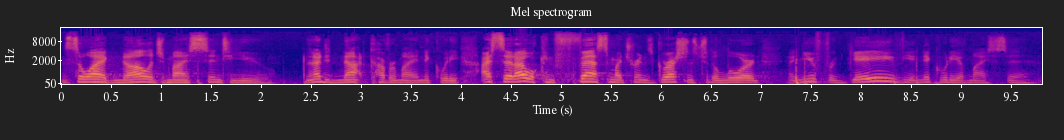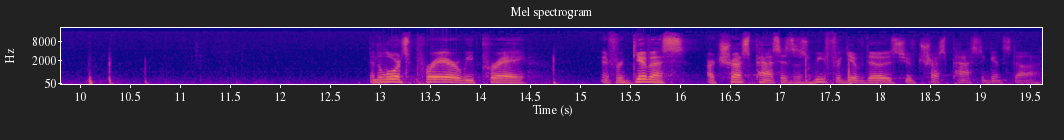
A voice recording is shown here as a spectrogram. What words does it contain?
And so I acknowledged my sin to you, and I did not cover my iniquity. I said, I will confess my transgressions to the Lord, and you forgave the iniquity of my sin. In the Lord's Prayer, we pray, and forgive us our trespasses as we forgive those who have trespassed against us.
